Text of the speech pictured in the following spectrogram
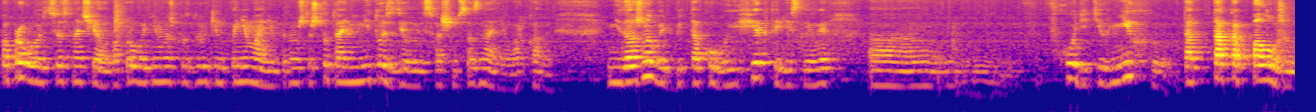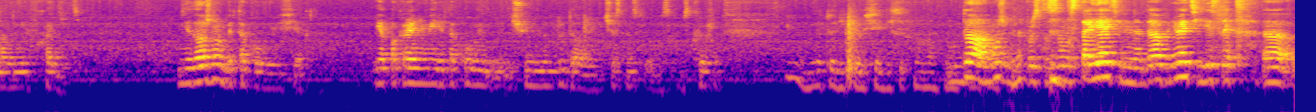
попробовать все сначала, попробовать немножко с другим пониманием, потому что что-то они не то сделали с вашим сознанием арканы. Не должно быть, быть такого эффекта, если вы входите в них так, так, как положено в них входить. Не должно быть такого эффекта. Я, по крайней мере, такого еще не наблюдала, честное слово скажу. У всех действительно разные. Да, может быть просто самостоятельно, да, понимаете, если э,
